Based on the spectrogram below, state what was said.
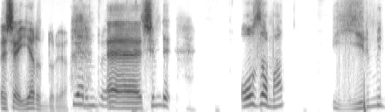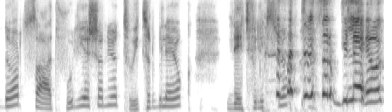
E, şey yarın duruyor. Yarın duruyor. E, şimdi o zaman 24 saat full yaşanıyor. Twitter bile yok. Netflix yok. Twitter bile yok.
